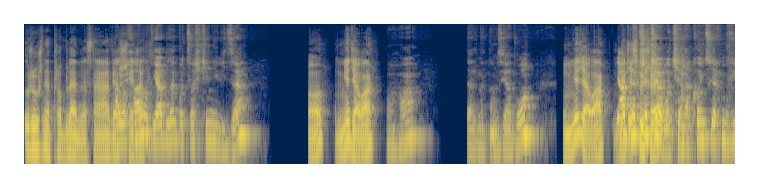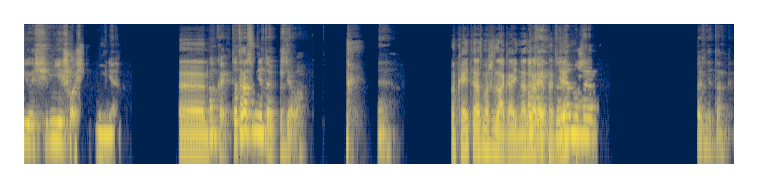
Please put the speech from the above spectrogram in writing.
różne problemy. Zastanawiasz halo, się halo, nad... diable, bo coś cię nie widzę. O, u mnie działa. Aha, internet nam zjadło. U mnie działa. Diable ja przecięło cię na końcu, jak mówiłeś mniejszości u mnie. Okej, okay, to teraz u mnie też działa. Okej, okay, teraz masz laga i nadrabia okay, pewnie. To ja może. Pewnie tak.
